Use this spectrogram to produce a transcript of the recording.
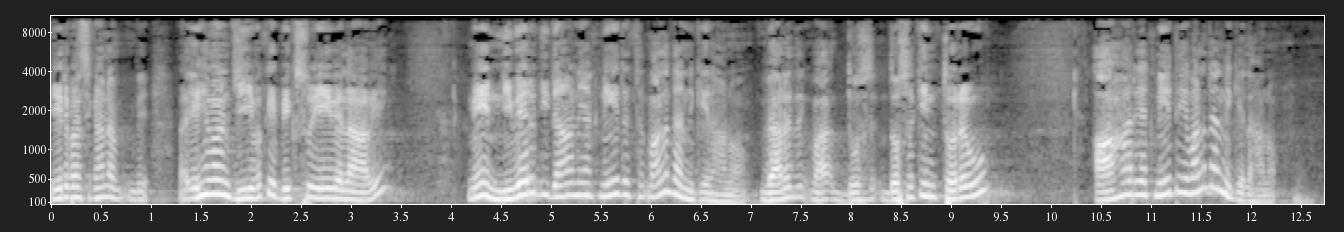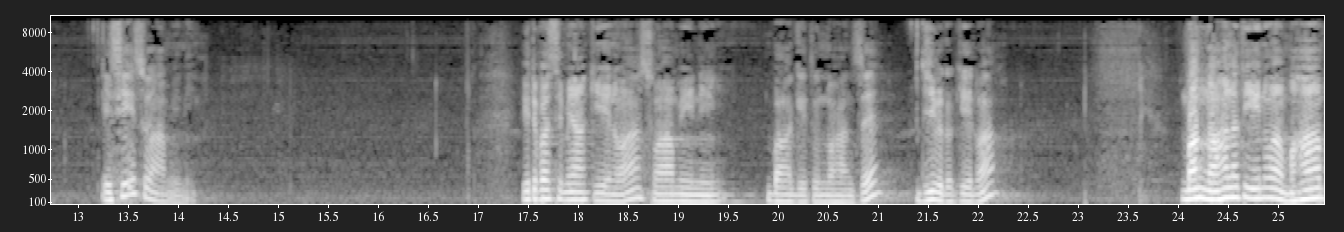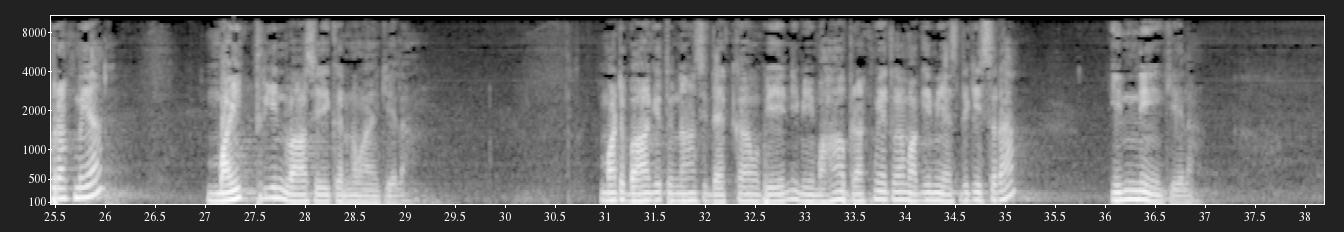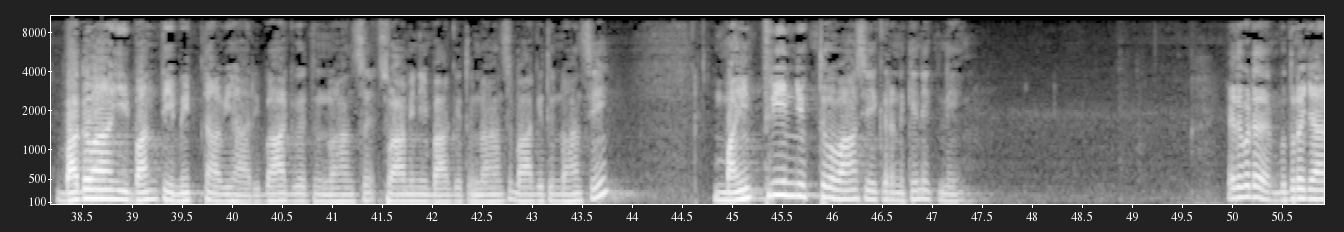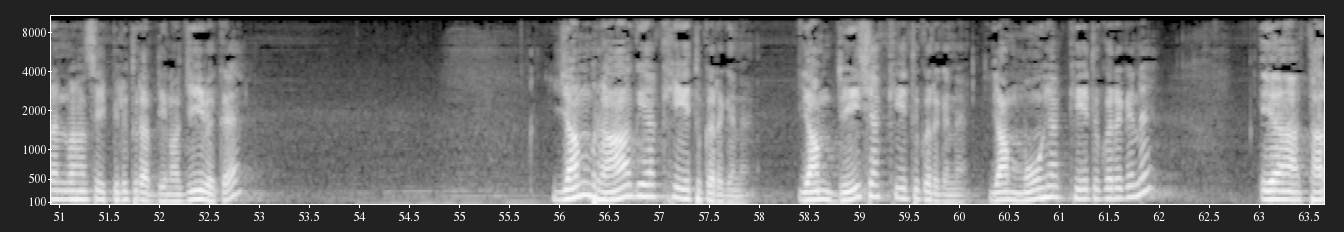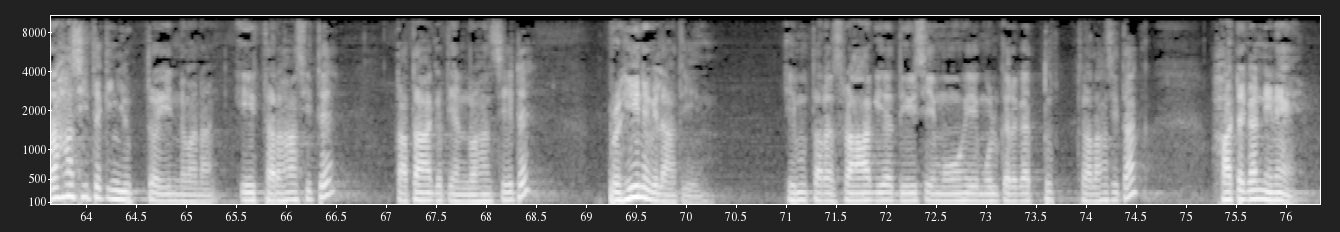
ඊට පස්සේ කන එහෙම ජීවක භික්ෂුව ඒ වෙලාවේ මේ නිවැරදි දානයක් නේද වළඳන්නේ කියලා අහනවා. වැරදි දොසකින් තොර වූ ආහාරයක් නේද ඒ වළඳන්නේ කියලා අහනවා. එසේ ස්වාමීනි. ඊට පස්සේ මෙයා කියනවා ස්වාමීනි භාග්‍යතුන් වහන්සේ ජීවක කියනවා මං අහලා තියෙනවා මහා බ්‍රහ්මයා මෛත්‍රියෙන් වාසය කරනවායි කියලා. මට භාග්‍යතුන් වහන්සේ දැක්කාම පේන්නේ මේ මහා බ්‍රහ්මයා තමයි මගේ මේ ඇස් දෙක ඉස්සරහා ඉන්නේ කියලා. භගවාහි බන්ති මිත්තා විහාරි භාග්‍යවතුන් වහන්සේ ස්වාමිනී භාග්‍යවතුන් වහන්සේ භාග්‍යවතුන් වහන්සේ මෛත්‍රියෙන් යුක්තව වාසය කරන කෙනෙක් නේ. එතකොට බුදුරජාණන් වහන්සේ පිළිතුරක් දෙනවා ජීවක යම් රාගයක් හේතු කරගෙන යම් ද්වේෂයක් හේතු කරගෙන යම් මෝහයක් හේතු කරගෙන එයා තරහසිතකින් යුක්තව ඉන්නවා නම් ඒ තරහසිත තථාගතයන් වහන්සේට ප්‍රහීන වෙලා තියෙනවා. එමුතර ශ්‍රාගය, ද්වේෂය, මෝහය මුල් කරගත්තු තරහසිතක් හටගන්නේ නැහැ.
